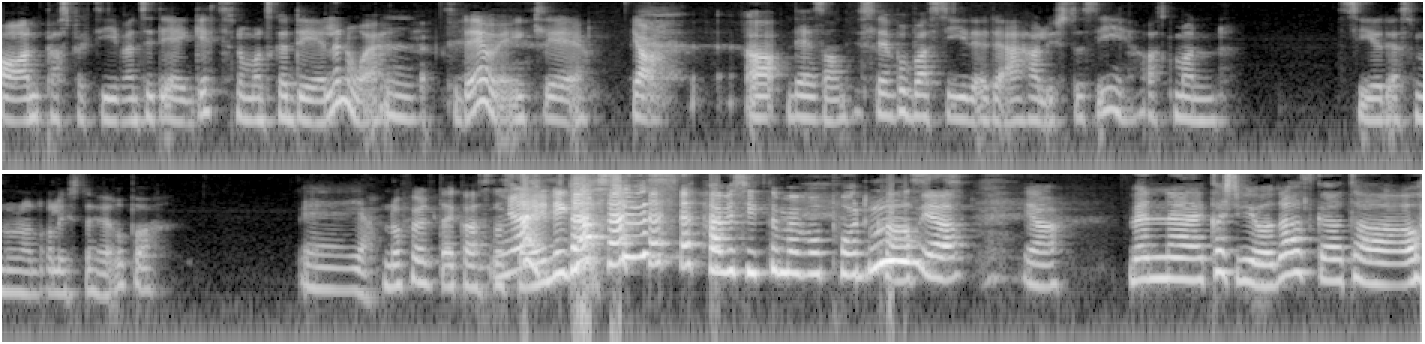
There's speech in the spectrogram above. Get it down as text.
annet perspektiv enn sitt eget når man skal dele noe. Mm. Så det er jo egentlig Ja. Ja, det er sant. Istedenfor bare å si det, det jeg har lyst til å si. At man sier det som noen andre har lyst til å høre på. Eh, ja. Nå følte jeg kasta stein i glasshus! Her vi sitter med vår podkast. Mm, ja. ja. Men eh, kanskje vi òg da skal ta og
